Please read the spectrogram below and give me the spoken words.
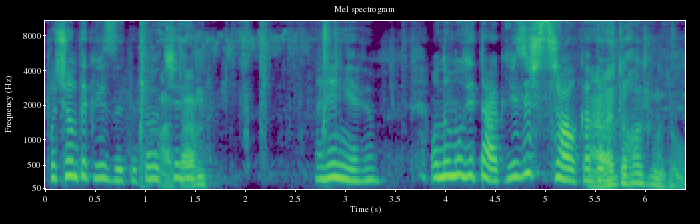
Початок візити. То A через... tam? A ja nie wiem. Ono mówi tak, widzisz strzałka do... Ale to chodźmy tu.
